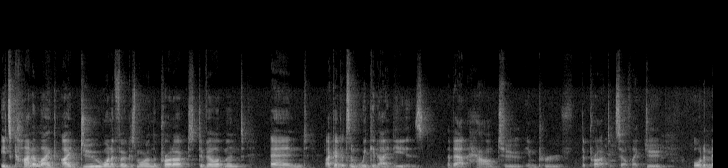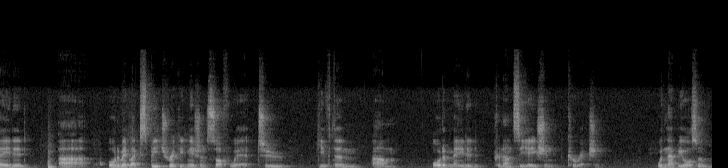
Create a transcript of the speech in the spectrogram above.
it's kind of like I do want to focus more on the product development and like I got some wicked ideas about how to improve the product itself. Like, dude, automated, uh, automated like speech recognition software to give them um, automated pronunciation correction. Wouldn't that be awesome?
